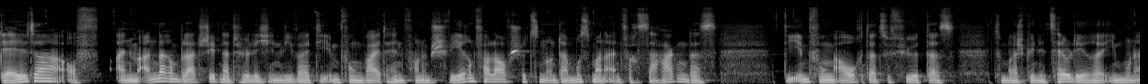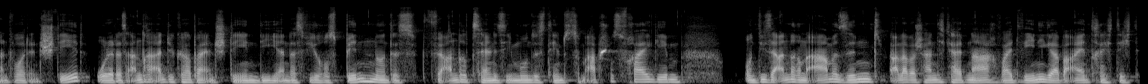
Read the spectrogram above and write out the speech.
Delta. Auf einem anderen Blatt steht natürlich, inwieweit die Impfungen weiterhin vor einem schweren Verlauf schützen. Und da muss man einfach sagen, dass die Impfung auch dazu führt, dass zum Beispiel eine zelluläre Immunantwort entsteht oder dass andere Antikörper entstehen, die an das Virus binden und es für andere Zellen des Immunsystems zum Abschluss freigeben. Und diese anderen Arme sind aller Wahrscheinlichkeit nach weit weniger beeinträchtigt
